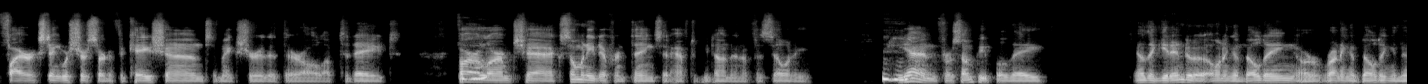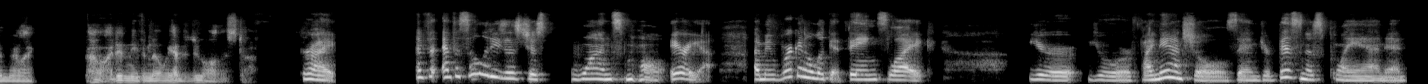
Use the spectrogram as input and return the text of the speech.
fire extinguisher certification to make sure that they're all up to date, fire mm-hmm. alarm check, so many different things that have to be done in a facility. Mm-hmm. Yeah, and for some people, they you know they get into owning a building or running a building and then they're like oh i didn't even know we had to do all this stuff. Right. And, and facilities is just one small area. I mean we're going to look at things like your your financials and your business plan and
